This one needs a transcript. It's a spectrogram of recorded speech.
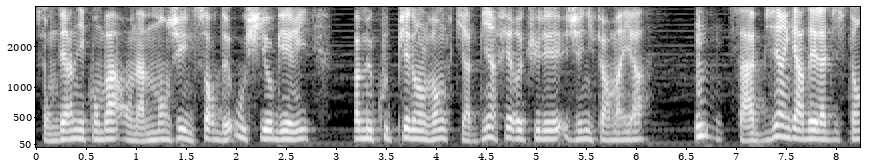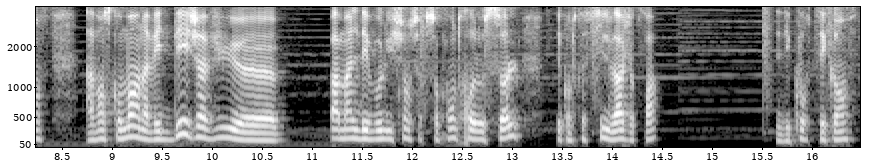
Son dernier combat, on a mangé une sorte de Uchiogeri, fameux coup de pied dans le ventre qui a bien fait reculer Jennifer Maya. Ça a bien gardé la distance. Avant ce combat, on avait déjà vu euh, pas mal d'évolutions sur son contrôle au sol. C'était contre Silva, je crois. C'était des courtes séquences.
